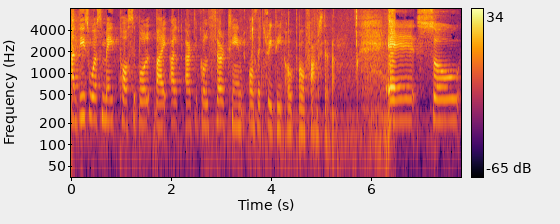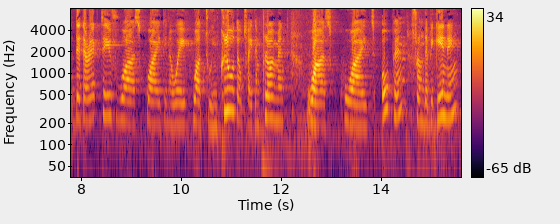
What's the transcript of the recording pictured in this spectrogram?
And this was made possible by Article 13 of the Treaty of, of Amsterdam. Uh, so the directive was quite, in a way, what to include outside employment was quite open from the beginning.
